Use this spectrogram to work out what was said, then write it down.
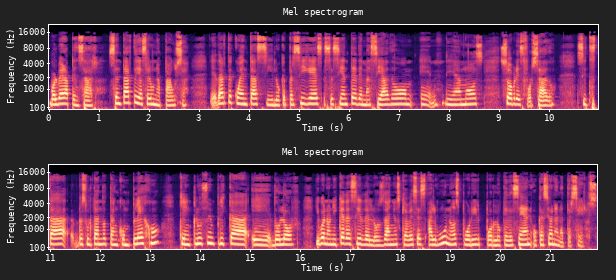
volver a pensar, sentarte y hacer una pausa, eh, darte cuenta si lo que persigues se siente demasiado, eh, digamos, sobreesforzado, si te está resultando tan complejo que incluso implica eh, dolor. Y bueno, ni qué decir de los daños que a veces algunos, por ir por lo que desean, ocasionan a terceros.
